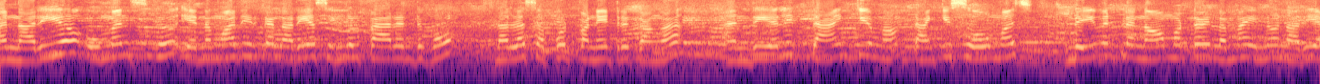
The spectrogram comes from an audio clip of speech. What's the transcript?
அண்ட் நிறைய உமன்ஸ்க்கு என்ன மாதிரி இருக்க நிறைய சிங்கிள் பேரண்ட்டுக்கும் நல்லா சப்போர்ட் பண்ணிகிட்ருக்காங்க இருக்காங்க. And really thank you ma'am thank you so much இந்த ஈவெண்ட்டில் நான் மட்டும் இல்லாமல் இன்னும் நிறைய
